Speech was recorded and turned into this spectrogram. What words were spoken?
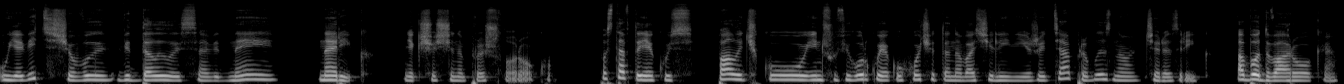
Уявіть, що ви віддалилися від неї на рік, якщо ще не пройшло року. Поставте якусь паличку, іншу фігурку, яку хочете на вашій лінії життя приблизно через рік або два роки.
